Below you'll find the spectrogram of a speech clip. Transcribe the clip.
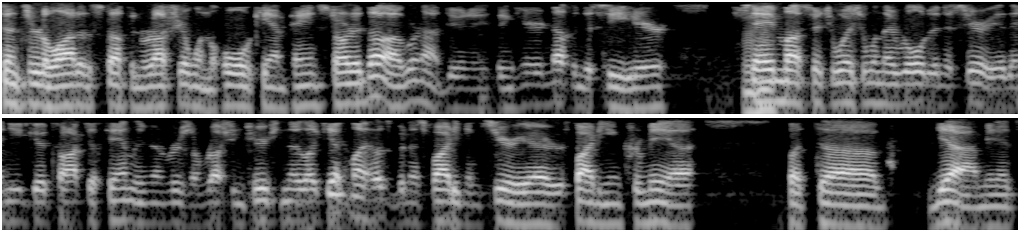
censored a lot of the stuff in Russia when the whole campaign started. Oh, we're not doing anything here. Nothing to see here. Mm-hmm. Same uh, situation when they rolled into Syria. Then you'd go talk to family members of Russian troops, and they're like, "Yep, my husband is fighting in Syria or fighting in Crimea." But uh, yeah, I mean, it's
